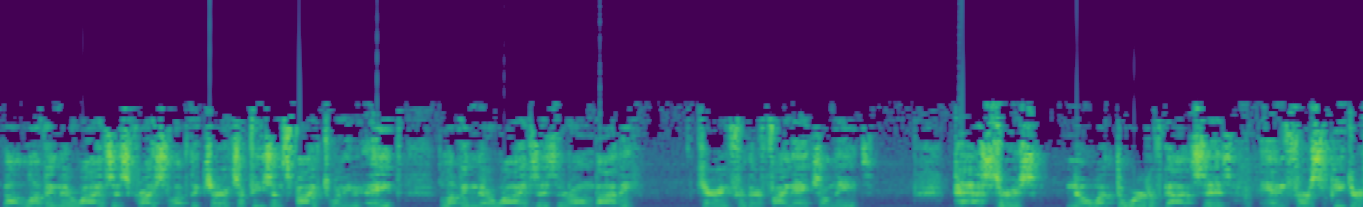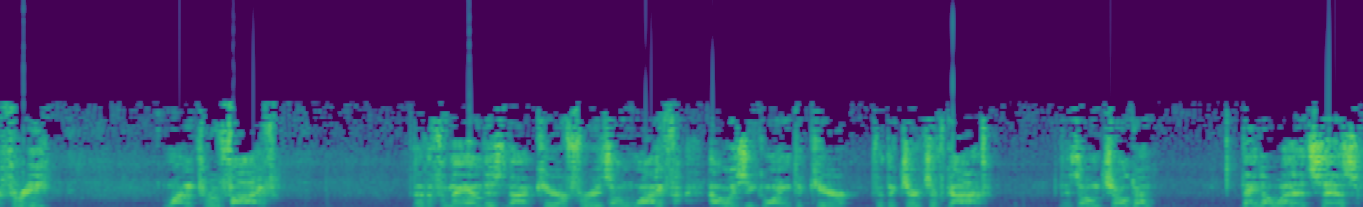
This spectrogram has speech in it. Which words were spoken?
about loving their wives as Christ loved the church. Ephesians five twenty eight, loving their wives as their own body, caring for their financial needs. Pastors know what the Word of God says in 1 Peter 3, 1 through 5. That if a man does not care for his own wife, how is he going to care for the church of God? His own children? They know what it says.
